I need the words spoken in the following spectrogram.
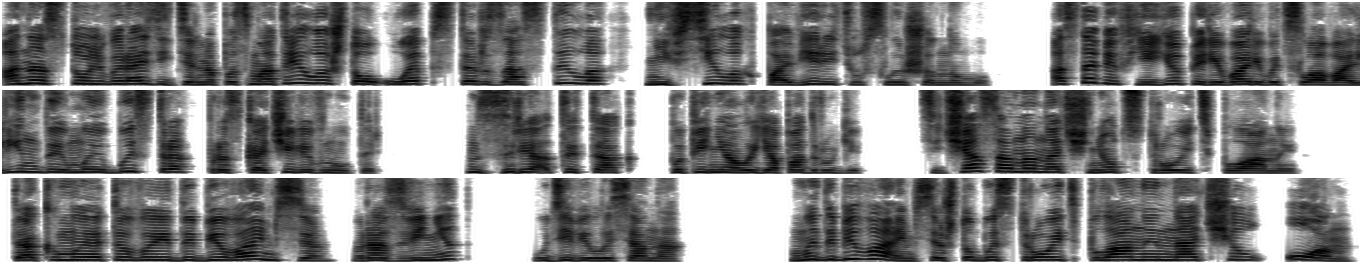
Она столь выразительно посмотрела, что Уэбстер застыла, не в силах поверить услышанному. Оставив ее переваривать слова Линды, мы быстро проскочили внутрь. «Зря ты так», — попеняла я подруге. «Сейчас она начнет строить планы». «Так мы этого и добиваемся, разве нет?» — удивилась она. «Мы добиваемся, чтобы строить планы начал он»,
